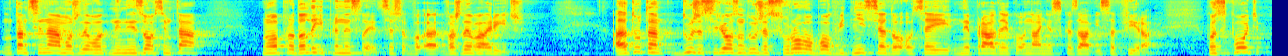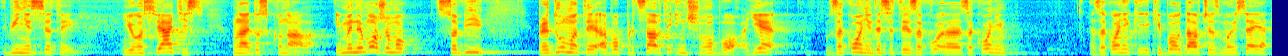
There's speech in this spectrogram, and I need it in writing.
ну, там ціна, можливо, не, зовсім та, ну а продали і принесли. Це важлива річ. Але тут там дуже серйозно, дуже сурово Бог віднісся до оцеї неправди, яку Ананія сказав і Сапфіра. Господь, Він є святий, Його святість вона є досконала. І ми не можемо собі придумати або представити іншого Бога. Є в законі, в десяти зако- законі, які Бог дав через Моїсея,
